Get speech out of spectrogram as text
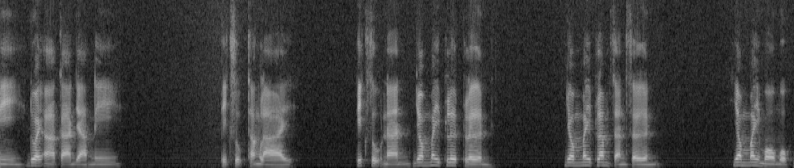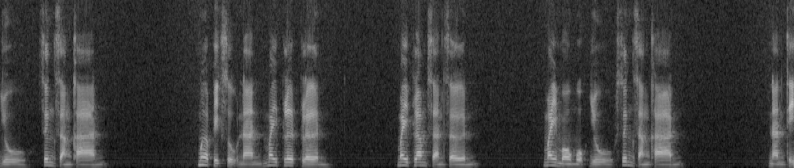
มีด้วยอาการอย่างนี้ ภิกษุทั้งหลาย ภิกษุนั้นย่อมไม่เพลิดเพลิน ย่อมไม่พร่ำสรรเสริญ ย่อมไม่โมหมกอยู่ ซึ่งสังขาร เมื่อภิกษุนั้นไม่เพลิดเพลิน ไม่พร่ำสรรเสริญ ไม่โมหมกอยู่ ซึ่งสังขาร นันทิ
